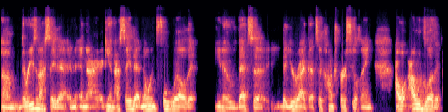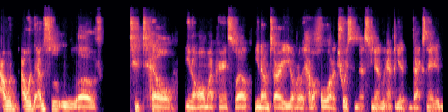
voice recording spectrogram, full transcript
Um, the reason I say that, and and I, again, I say that knowing full well that you know that's a that you're right. That's a controversial thing. I, I would love it. I would I would absolutely love to tell you know all my parents well you know i'm sorry you don't really have a whole lot of choice in this you know we have to get vaccinated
